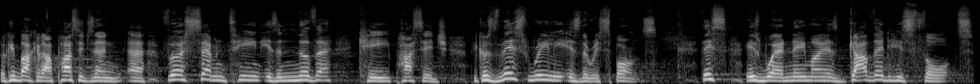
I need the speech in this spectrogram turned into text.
Looking back at our passage, then, uh, verse 17 is another key passage because this really is the response. This is where Nehemiah has gathered his thoughts,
